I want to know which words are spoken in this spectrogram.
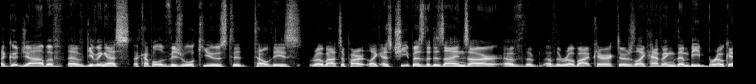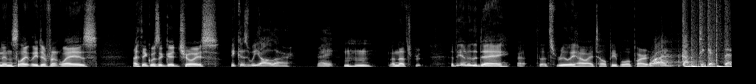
a good job of, of giving us a couple of visual cues to tell these robots apart. Like as cheap as the designs are of the of the robot characters, like having them be broken in slightly different ways, I think was a good choice. Because we all are, right? Mm hmm And that's at the end of the day, uh, that's really how I tell people apart. I've got to get that.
